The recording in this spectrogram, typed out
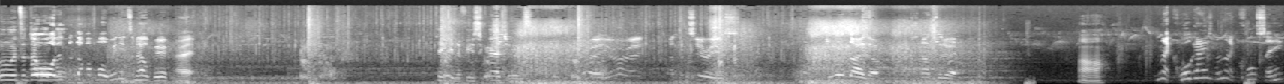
Ooh, it's a double. Oh, this is a double pull. We need some help here. All right. Taking a few scratches. Alright, you're alright. Nothing serious. You will die though. Just not today. Aw. Isn't that cool, guys? Isn't that a cool saying?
